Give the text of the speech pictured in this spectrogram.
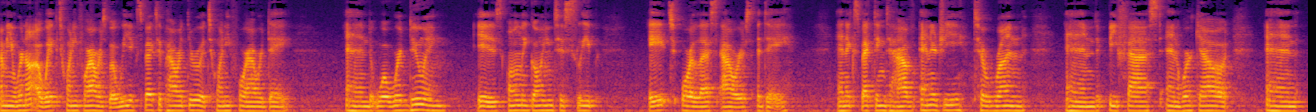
I mean, we're not awake 24 hours, but we expect to power through a 24 hour day. And what we're doing is only going to sleep eight or less hours a day and expecting to have energy to run and be fast and work out and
